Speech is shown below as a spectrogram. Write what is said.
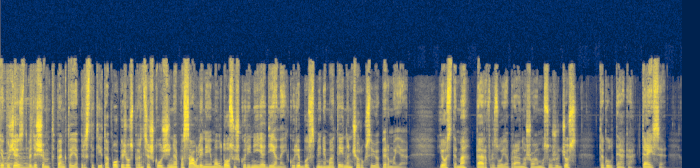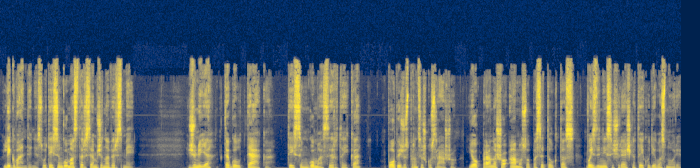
Gegužės 25-ąją pristatyta popiežiaus Pranciškaus žinia pasauliniai maldos už kūrinyje dienai, kuri bus minima ateinančio rugsėjo 1-ąją. Jos tema perfrazuoja pranašo Amoso žodžius - tegul teka teisė, lyg vandenis, o teisingumas tarsi amžina versmė. Žinioje tegul teka teisingumas ir taika, popiežius Pranciškus rašo, jog pranašo Amoso pasitelktas vaizdinys išreiškia tai, ko Dievas nori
